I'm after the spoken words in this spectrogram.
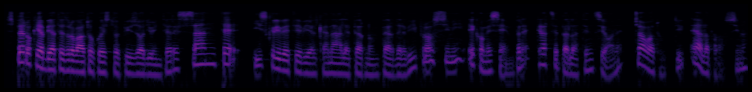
Spero che abbiate trovato questo episodio interessante, iscrivetevi al canale per non perdervi i prossimi e come sempre grazie per l'attenzione, ciao a tutti e alla prossima.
